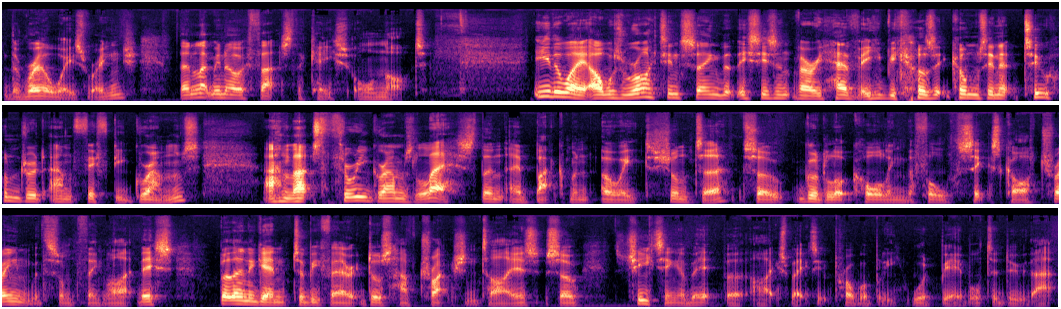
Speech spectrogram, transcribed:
the Railways range, then let me know if that's the case or not. Either way, I was right in saying that this isn't very heavy because it comes in at 250 grams and that's 3 grams less than a Bachmann 08 shunter, so good luck hauling the full 6 car train with something like this. But then again, to be fair, it does have traction tyres, so it's cheating a bit, but I expect it probably would be able to do that.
